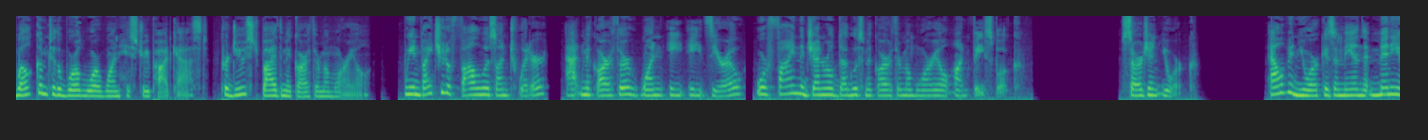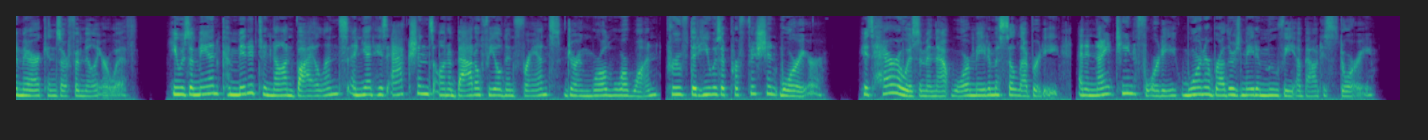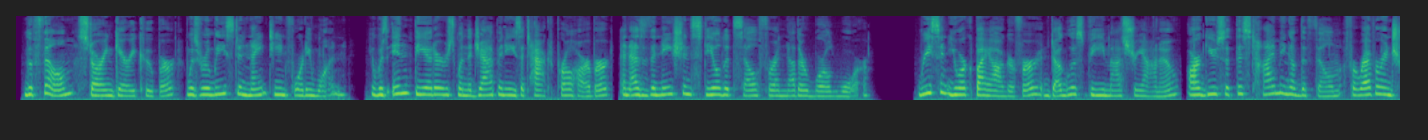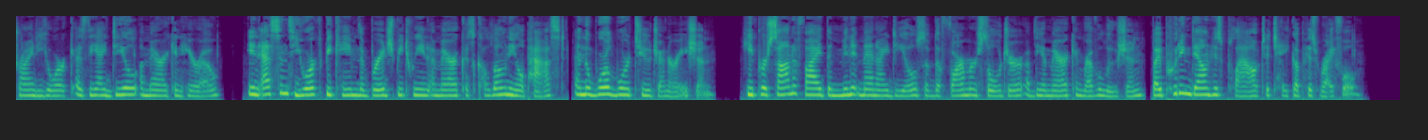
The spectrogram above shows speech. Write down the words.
Welcome to the World War I History Podcast, produced by the MacArthur Memorial. We invite you to follow us on Twitter at MacArthur1880 or find the General Douglas MacArthur Memorial on Facebook. Sergeant York Alvin York is a man that many Americans are familiar with. He was a man committed to nonviolence, and yet his actions on a battlefield in France during World War I proved that he was a proficient warrior. His heroism in that war made him a celebrity, and in 1940, Warner Brothers made a movie about his story. The film, starring Gary Cooper, was released in 1941. It was in theaters when the Japanese attacked Pearl Harbor and as the nation steeled itself for another world war. Recent York biographer Douglas V. Mastriano argues that this timing of the film forever enshrined York as the ideal American hero, in essence, York became the bridge between America's colonial past and the World War II generation. He personified the Minutemen ideals of the farmer soldier of the American Revolution by putting down his plow to take up his rifle.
